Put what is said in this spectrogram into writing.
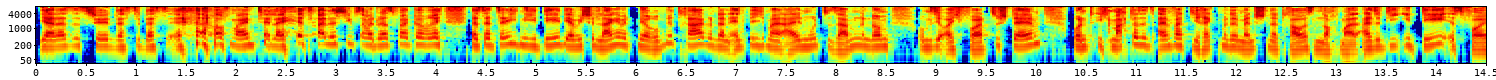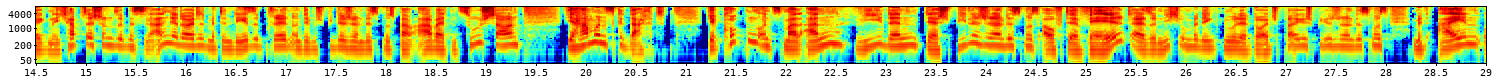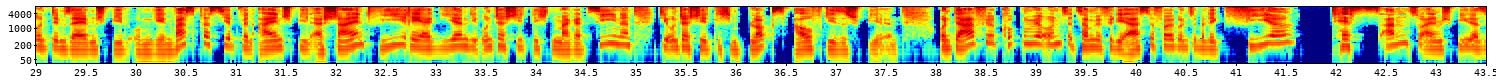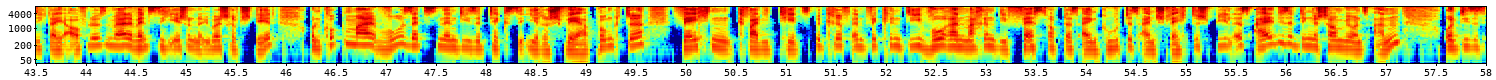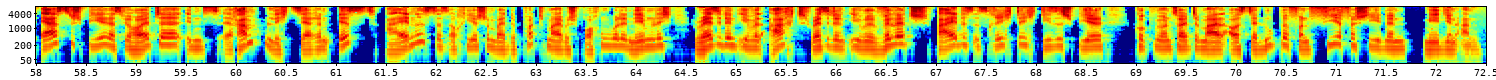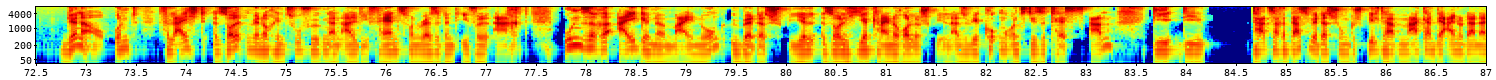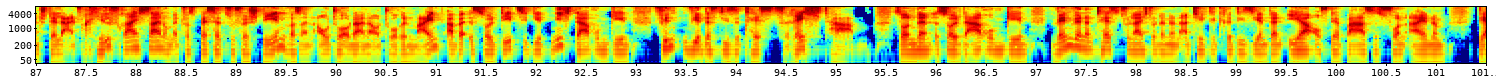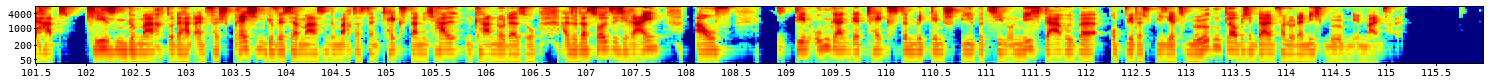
Ja, das ist schön, dass du das äh, auf meinen Teller jetzt alles schiebst, aber du hast vollkommen recht. Das ist tatsächlich eine Idee, die habe ich schon lange mit mir herumgetragen und dann endlich mal allen Mut zusammengenommen, um sie euch vorzustellen. Und ich mache das jetzt einfach direkt mit den Menschen da draußen nochmal. Also die Idee ist folgende. Ich habe es ja schon so ein bisschen angedeutet mit den Lesebrillen und dem Spielejournalismus beim Arbeiten zuschauen. Wir haben uns gedacht, wir gucken uns mal an, wie denn der Spielejournalismus auf der Welt, also nicht unbedingt nur der deutschsprachige Spielejournalismus, mit ein und demselben Spiel umgehen? Was passiert, wenn ein Spiel erscheint? Wie reagieren die unterschiedlichen Magazine, die unterschiedlichen Blogs auf dieses Spiel? Und dafür gucken wir uns, jetzt haben wir für die erste Folge uns überlegt, vier Tests an zu einem Spiel, das ich gleich auflösen werde, wenn es nicht eh schon in der Überschrift steht und gucken mal, wo setzen denn diese Texte ihre Schwerpunkte, welchen Qualitätsbegriff entwickeln die, woran machen die fest, ob das ein gutes, ein schlechtes Spiel ist. All diese Dinge schauen wir uns an und dieses erste Spiel, das wir heute ins Rampenlicht zerren, ist eines, das auch hier schon bei The Pot mal besprochen wurde, nämlich Resident Evil 8, Resident Evil Village. Beides ist richtig. Dieses Spiel gucken wir uns heute mal aus der Lupe von vier verschiedenen Medien an. Genau. Und vielleicht sollten wir noch hinzufügen an all die Fans von Resident Evil 8, unsere eigene Meinung über das Spiel soll hier keine Rolle spielen. Also wir gucken uns diese Tests an, die, die Tatsache, dass wir das schon gespielt haben, mag an der einen oder anderen Stelle einfach hilfreich sein, um etwas besser zu verstehen, was ein Autor oder eine Autorin meint, aber es soll dezidiert nicht darum gehen, finden wir, dass diese Tests recht haben, sondern es soll darum gehen, wenn wir einen Test vielleicht oder einen Artikel kritisieren, dann eher auf der Basis von einem, der hat Thesen gemacht oder hat ein Versprechen gewissermaßen gemacht, dass den Text dann nicht halten kann oder so. Also das soll sich rein auf den Umgang der Texte mit dem Spiel beziehen und nicht darüber, ob wir das Spiel jetzt mögen, glaube ich, in deinem Fall oder nicht mögen, in meinem Fall.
